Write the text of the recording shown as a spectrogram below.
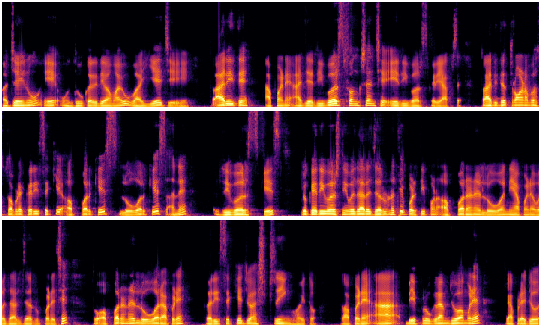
અજયનું એ ઊંધું કરી દેવામાં આવ્યું વાય એ જે એ તો આ રીતે આપણને આ જે રિવર્સ ફંક્શન છે એ રિવર્સ કરી આપશે. તો આ રીતે ત્રણ વસ્તુ આપણે કરી શકીએ. અપર કેસ લોઅર કેસ અને રિવર્સ કેસ જો કે રિવર્સની વધારે જરૂર નથી પડતી, પણ અપર અને લોઅરની આપણને વધારે જરૂર પડે છે. તો અપર અને લોઅર આપણે કરી શકીએ જો આ સ્ટ્રિંગ હોય તો. તો આપણે આ બે પ્રોગ્રામ જોવા મળ્યા કે આપણે જો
